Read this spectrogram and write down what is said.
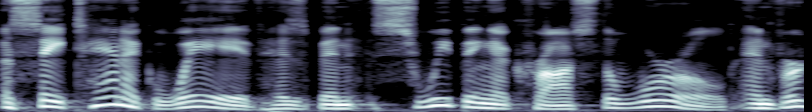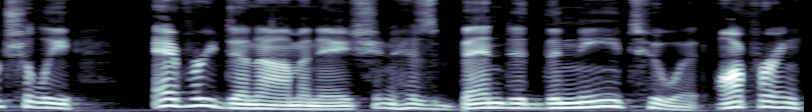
A satanic wave has been sweeping across the world, and virtually Every denomination has bended the knee to it, offering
